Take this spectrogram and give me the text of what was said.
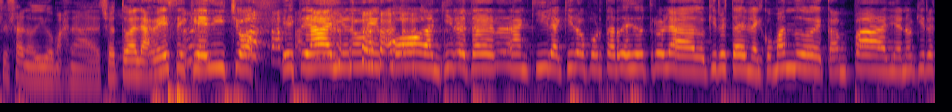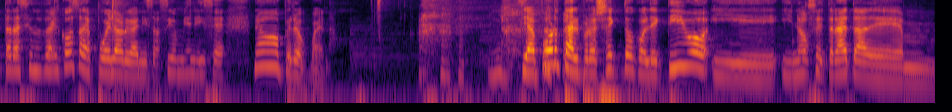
yo ya no digo más nada. Yo todas las veces que he dicho, este año no me jodan, quiero estar tranquila, quiero aportar desde otro lado, quiero estar en el comando de campaña, no quiero estar haciendo tal cosa, después la organización viene y dice, no, pero bueno. Si aporta al proyecto colectivo y, y no se trata de... mm,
